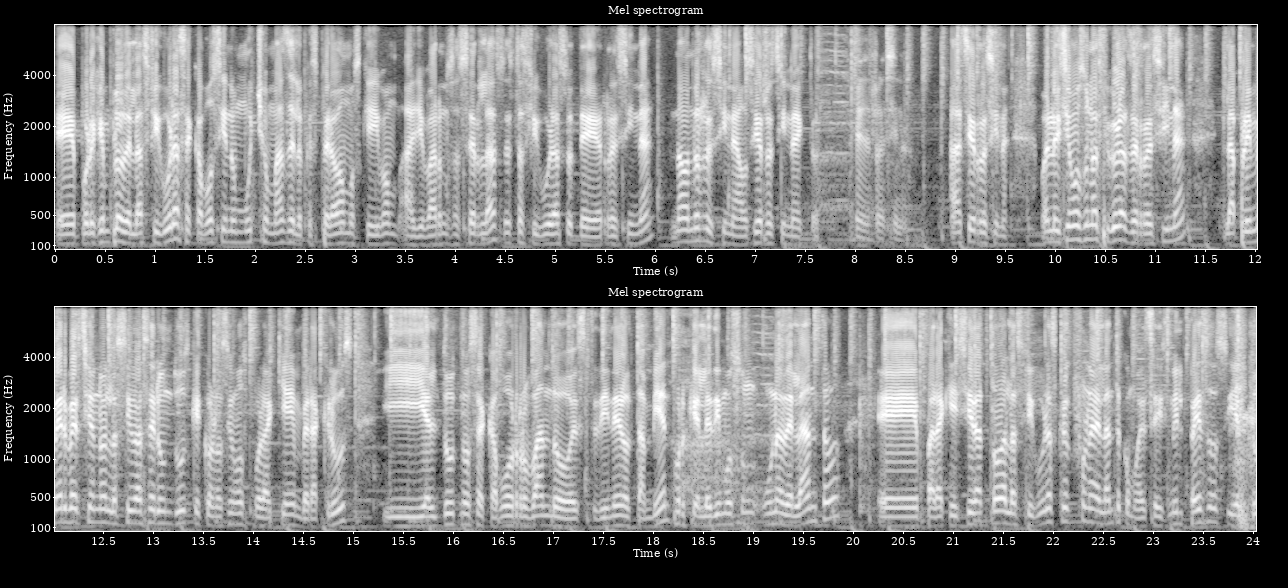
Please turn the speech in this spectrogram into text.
Eh, por ejemplo, de las figuras acabó siendo mucho más de lo que esperábamos que iban a llevarnos a hacerlas. Estas figuras de resina. No, no es resina, o sí es resina, Héctor. Es resina. Ah, sí, resina. Bueno, hicimos unas figuras de resina. La primera versión nos las iba a hacer un dude que conocimos por aquí en Veracruz. Y el dude nos acabó robando este dinero también porque le dimos un, un adelanto eh, para que hiciera todas las figuras. Creo que fue un adelanto como de 6 mil pesos. Y el dude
